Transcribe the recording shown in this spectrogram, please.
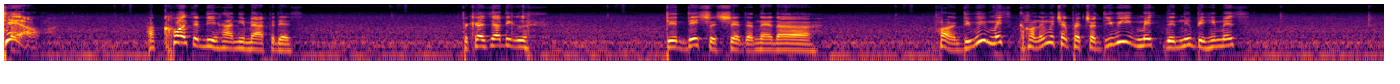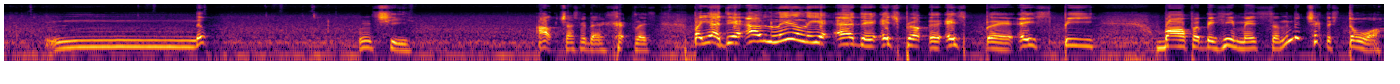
Damn. Of course, they have new map for this. Because I think did this shit and then uh hold on did we miss hold on let me check picture did we miss the new behemoth mm, nope let's see ouch that's with the hit place but yeah they are literally at the HP uh, H, uh, HP ball for behemoth so let me check the store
